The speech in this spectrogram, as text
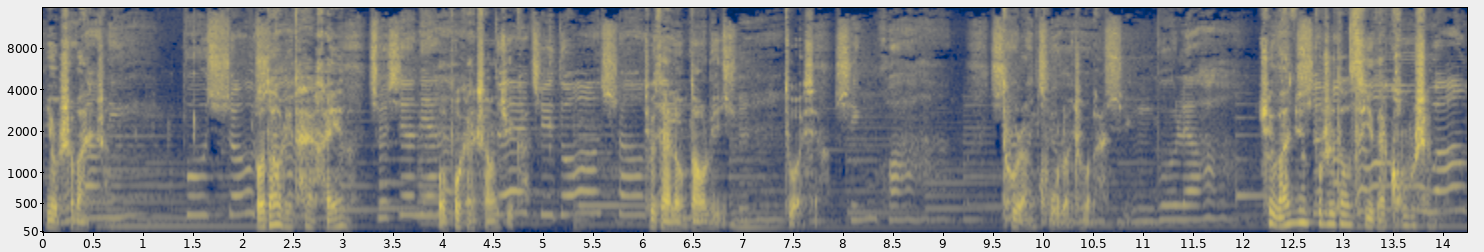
又是晚上，楼道里太黑了，我不敢上去看，就在楼道里坐下，突然哭了出来，却完全不知道自己在哭什么。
